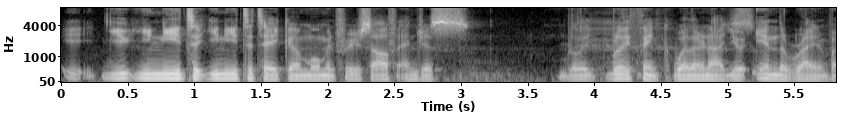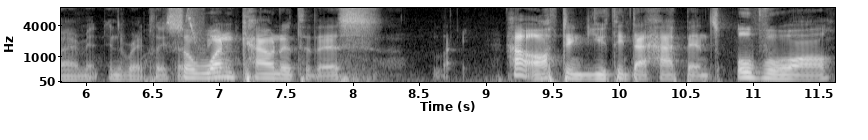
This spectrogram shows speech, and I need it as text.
you you need to you need to take a moment for yourself and just really really think whether or not you're in the right environment in the right place So one counter to this, like, how often do you think that happens overall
